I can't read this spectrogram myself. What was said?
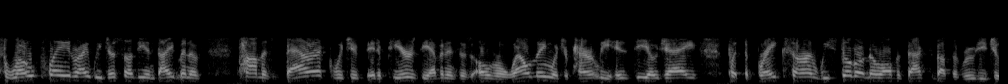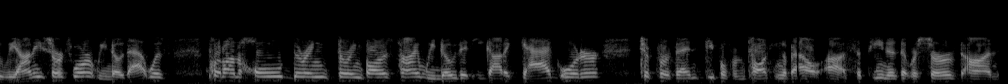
slow played. Right? We just saw the indictment of Thomas Barrack, which it, it appears the evidence is overwhelming which apparently his DOJ put the brakes on. We still don't know all the facts about the Rudy Giuliani search warrant. We know that was put on hold during during Barr's time. We know that he got a gag order to prevent people from talking about uh, subpoenas that were served on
